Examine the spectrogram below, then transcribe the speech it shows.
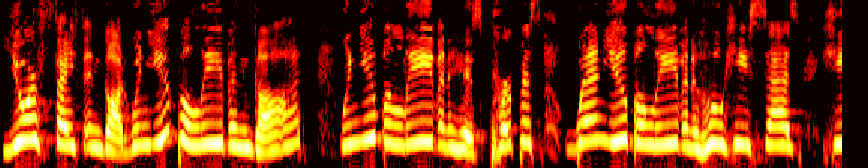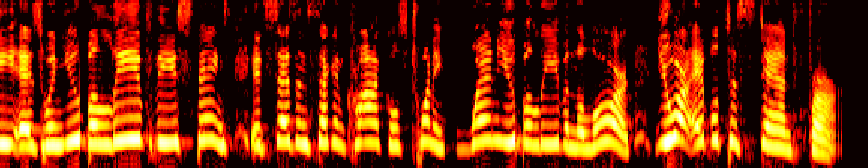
Your faith in God. When you believe in God, when you believe in His purpose, when you believe in who He says He is, when you believe these things, it says in Second Chronicles 20, when you believe in the Lord, you are able to stand firm.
